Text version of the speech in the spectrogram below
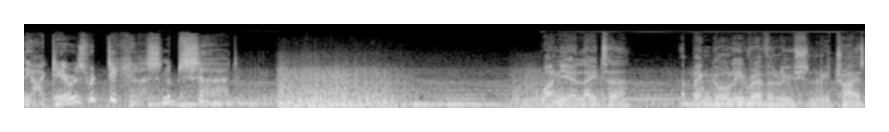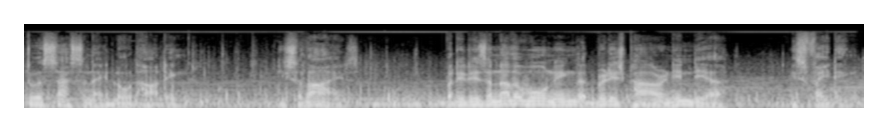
The idea is ridiculous and absurd. One year later, a Bengali revolutionary tries to assassinate Lord Hardinge. He survives. But it is another warning that British power in India is fading.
